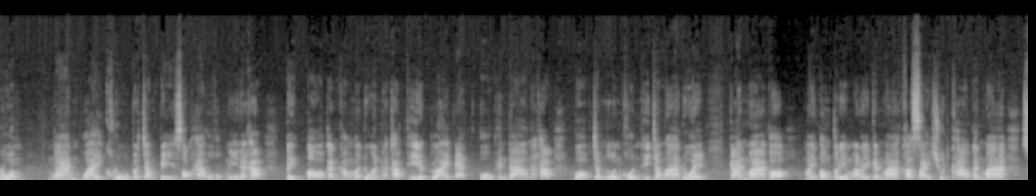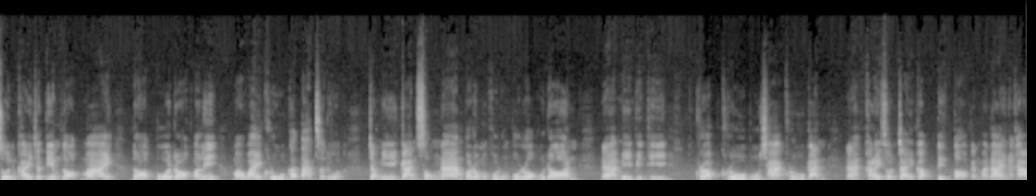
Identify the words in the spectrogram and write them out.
ร่วม งานไหว้ครูประจำปี 2566 นี้นะครับ ติดต่อกันเข้ามาด่วนนะครับ ที่ Line แอด Open d o w n นะครับ บอกจำนวนคนที่จะมาด้วย การมาก็ไม่ต้องเตรียมอะไรกันมาก็ใส่ชุดขาวกันมา ส่วนใครจะเตรียมดอกไม้ ดอกบัวดอกมะลิ มาไหว้ครูก็ตามสะดวก จะมีการส่งน้ำบรมครูหลวงปู่โลกอุดรนะมีพิธีครอบครูบูชาครูกัน นะใครสนใจก็ติดต่อกันมาได้นะครับ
